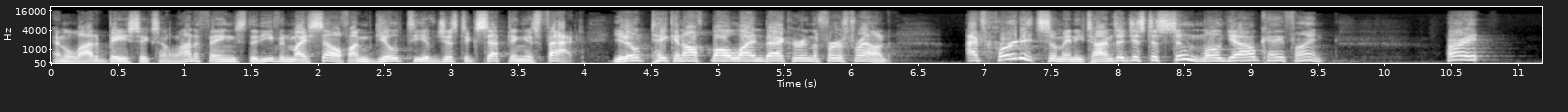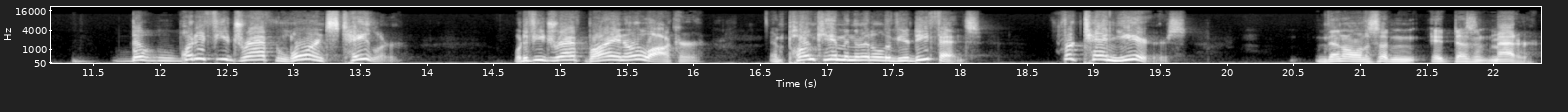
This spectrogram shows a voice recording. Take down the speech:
and a lot of basics and a lot of things that even myself, I'm guilty of just accepting as fact. You don't take an off ball linebacker in the first round. I've heard it so many times, I just assume, well, yeah, okay, fine. All right. But what if you draft Lawrence Taylor? What if you draft Brian Urlacher and punk him in the middle of your defense for 10 years? Then all of a sudden, it doesn't matter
